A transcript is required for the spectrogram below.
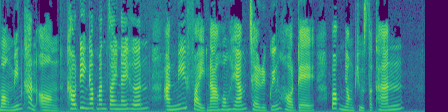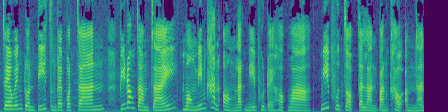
มองมิ้นขันอ่อง เขาติงับมันใจในเฮินอันมีไฟนาฮงแฮมเชอรี่กิ้งฮอเดปอกหย่องผิวสักคัน เจเว้งตนตีจึงได้ปดจานพี่น้องจำใจมองมิ้นขันอ่องลัดนี้ผู้ใดฮอกว่า มีผู้จอบตะลันปันเข่าอำนั้น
